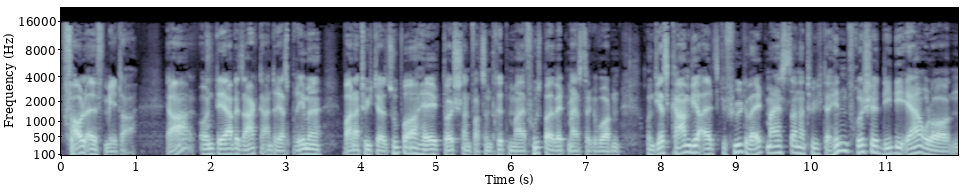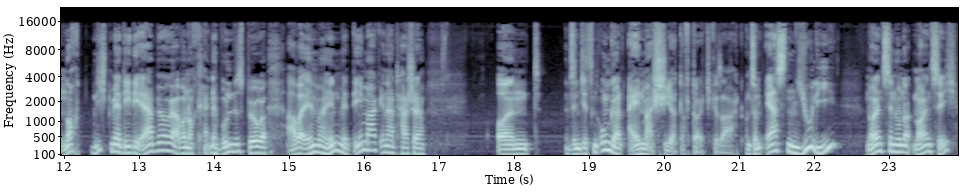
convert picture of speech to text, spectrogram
Foul-Elfmeter. Ja, und der besagte Andreas Brehme war natürlich der Superheld. Deutschland war zum dritten Mal Fußballweltmeister geworden. Und jetzt kamen wir als gefühlte Weltmeister natürlich dahin, frische DDR oder noch nicht mehr DDR-Bürger, aber noch keine Bundesbürger, aber immerhin mit D-Mark in der Tasche. Und sind jetzt in Ungarn einmarschiert, auf Deutsch gesagt. Und zum 1. Juli 1990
